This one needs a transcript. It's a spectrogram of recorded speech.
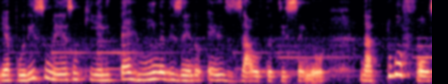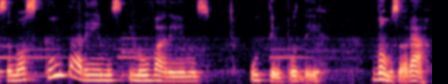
E é por isso mesmo que ele termina dizendo: Exalta-te, Senhor. Na tua força nós cantaremos e louvaremos o teu poder. Vamos orar?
